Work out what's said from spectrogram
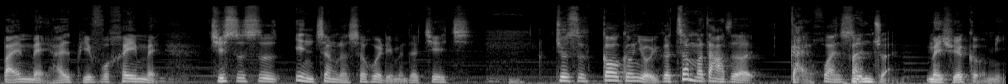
白美还是皮肤黑美，其实是印证了社会里面的阶级。就是高更有一个这么大的改换翻转。美学革命，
